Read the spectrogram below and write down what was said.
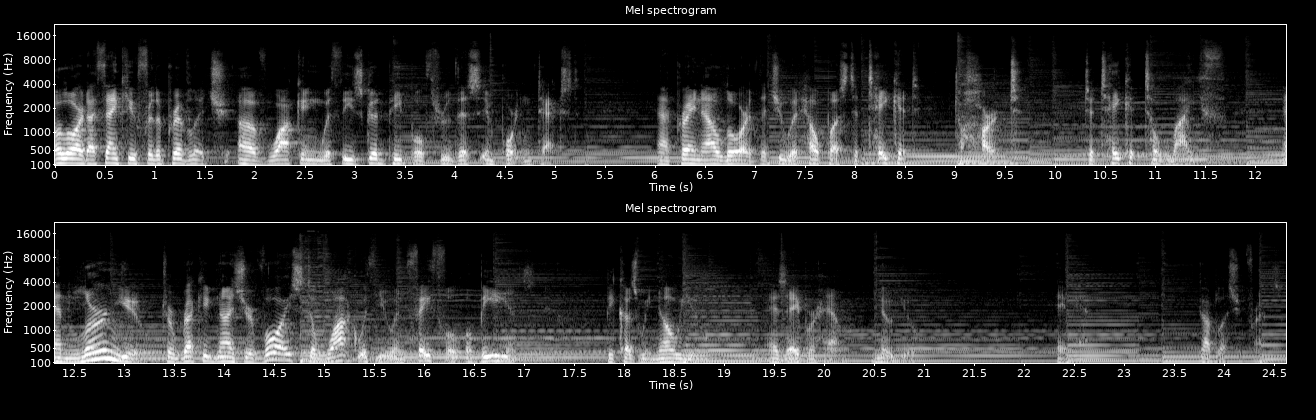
Oh Lord, I thank you for the privilege of walking with these good people through this important text. And I pray now, Lord, that you would help us to take it to heart, to take it to life, and learn you to recognize your voice, to walk with you in faithful obedience, because we know you as Abraham knew you. Amen. God bless you, friends.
